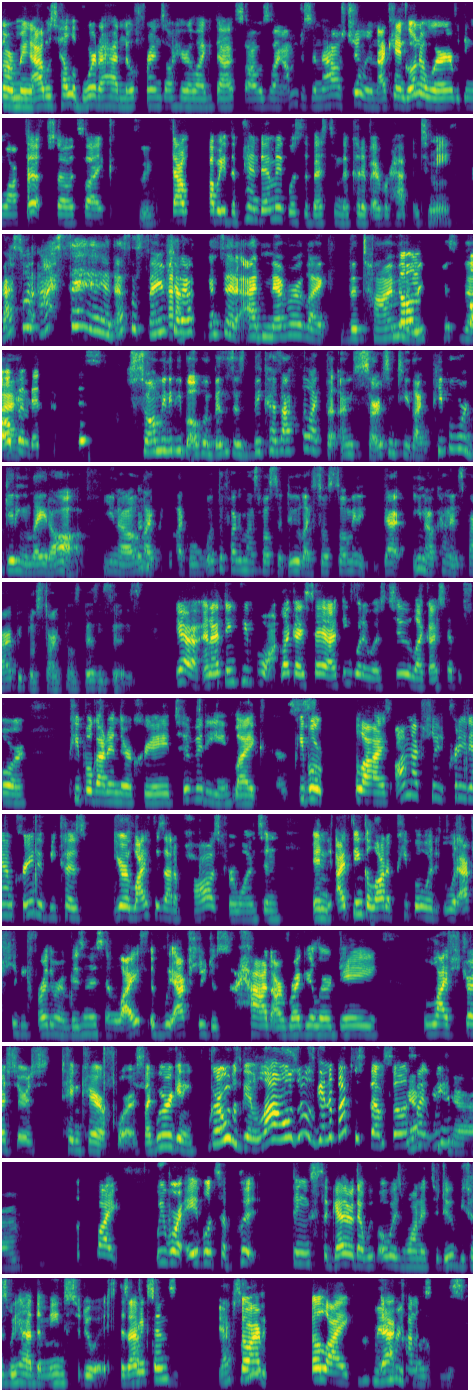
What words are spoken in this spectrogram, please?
brainstorming. I was hella bored. I had no friends out here like that, so I was like, I'm just in the house chilling. I can't go nowhere. Everything locked up. So it's like that was probably the pandemic was the best thing that could have ever happened to me. That's what I said. That's the same shit I said. I'd never like the time so and the open businesses. so many people open businesses because I feel like the uncertainty, like people were getting laid off, you know, mm-hmm. like like well, what the fuck am I supposed to do? Like so so many that you know kind of inspired people to start those businesses. Yeah, and I think people like I said, I think what it was too, like I said before, people got in their creativity. Like yes. people realize I'm actually pretty damn creative because your life is at a pause for once and And I think a lot of people would, would actually be further in business and life if we actually just had our regular day life stressors taken care of for us. Like we were getting, girl, we was getting loans, we was getting a bunch of stuff. So it's yeah, like we, yeah. like we were able to put things together that we've always wanted to do because we had the means to do it. Does that make sense? Yeah, So. I feel like that kind of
